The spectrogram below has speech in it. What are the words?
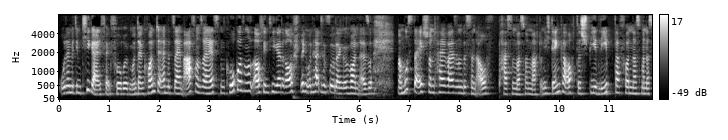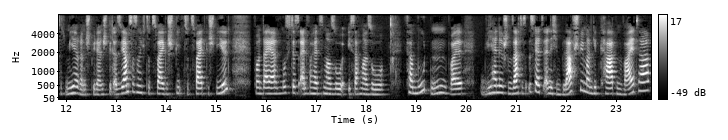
oder mit dem Tiger ein Feld vorrücken. Und dann konnte er mit seinem Affen und seiner letzten Kokosnuss auf den Tiger draufspringen und hatte so dann gewonnen. Also man muss da echt schon teilweise ein bisschen aufpassen, was man macht. Und ich denke auch, das Spiel lebt davon, dass man das mit mehreren Spielern spielt. Also wir haben es das noch nicht zu, zwei gespie zu zweit gespielt. Von daher muss ich das einfach jetzt mal so, ich sag mal so, vermuten, weil, wie Henry schon sagt, es ist letztendlich ein Bluffspiel, man gibt Karten weiter.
